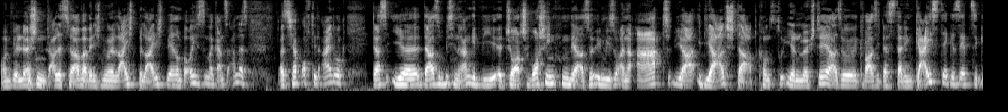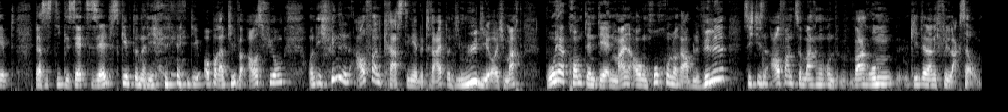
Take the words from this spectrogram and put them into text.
und wir löschen alle Server, wenn ich nur leicht beleidigt wäre. Und bei euch ist es immer ganz anders. Also ich habe oft den Eindruck, dass ihr da so ein bisschen rangeht wie äh, George Washington, der also irgendwie so eine Art ja, Idealstaat konstruieren möchte. Also quasi, dass es da den Geist der Gesetze gibt, dass es die Gesetze selbst gibt und dann die, die operative Ausführung. Und ich finde den Aufwand krass, den ihr betreibt und die Mühe, die ihr euch macht. Woher kommt denn der in meinen Augen hochhonorable Wille, sich diesen Aufwand zu machen und warum geht er da nicht viel laxer um?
